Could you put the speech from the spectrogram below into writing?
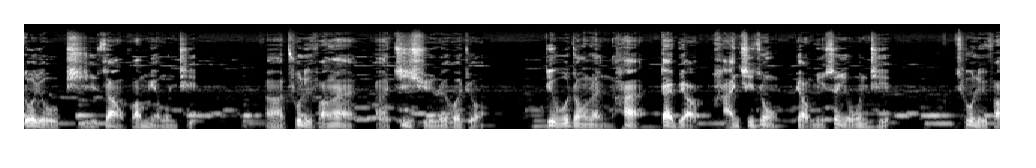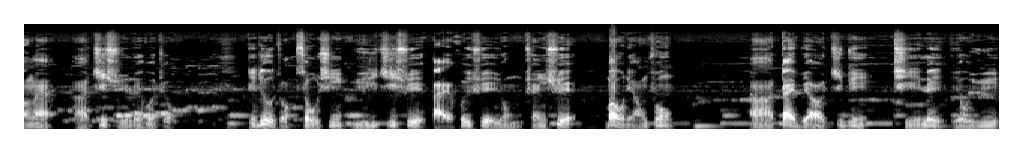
多有脾脏方面问题啊。处理方案啊，继续雷火灸。第五种冷汗，代表寒气重，表明肾有问题。处理方案啊，继续雷火灸。第六种手心鱼际穴、百会穴、涌泉穴冒凉风。啊，代表疾病体内有瘀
